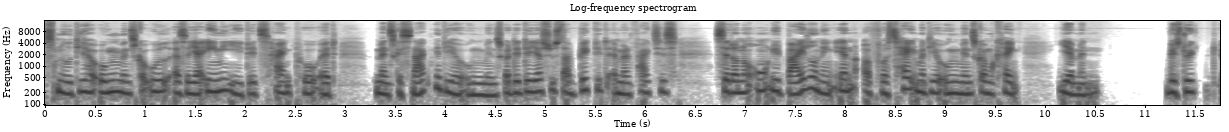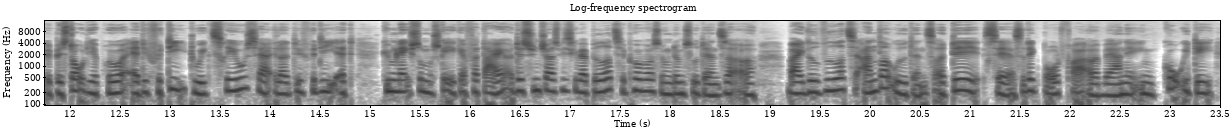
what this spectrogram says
smide de her unge mennesker ud. Altså, jeg er enig i, det er et tegn på, at man skal snakke med de her unge mennesker. Det er det, jeg synes, der er vigtigt, at man faktisk sætter noget ordentligt vejledning ind og får talt med de her unge mennesker omkring, jamen, hvis du ikke består de her prøver, er det fordi, du ikke trives her, eller er det fordi, at gymnasiet måske ikke er for dig? Og det synes jeg også, vi skal være bedre til på vores ungdomsuddannelser og vejlede videre til andre uddannelser. Og det ser jeg slet ikke bort fra at være en god idé.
